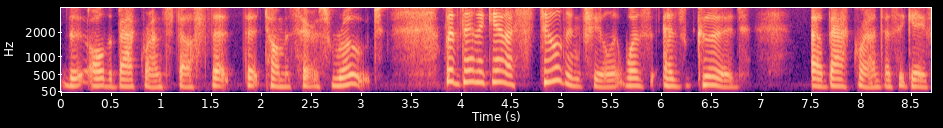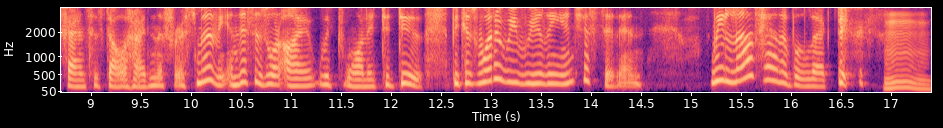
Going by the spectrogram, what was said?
the, all the background stuff that that Thomas Harris wrote. But then again, I still didn't feel it was as good a background as he gave Francis Dolarhyde in the first movie. And this is what I would wanted to do because what are we really interested in? We love Hannibal Lecter. Mm.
